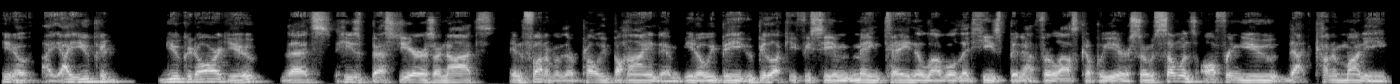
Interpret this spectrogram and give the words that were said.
you know, I, I you could you could argue that his best years are not in front of him; they're probably behind him. You know, we'd be we'd be lucky if we see him maintain the level that he's been at for the last couple of years. So, if someone's offering you that kind of money,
